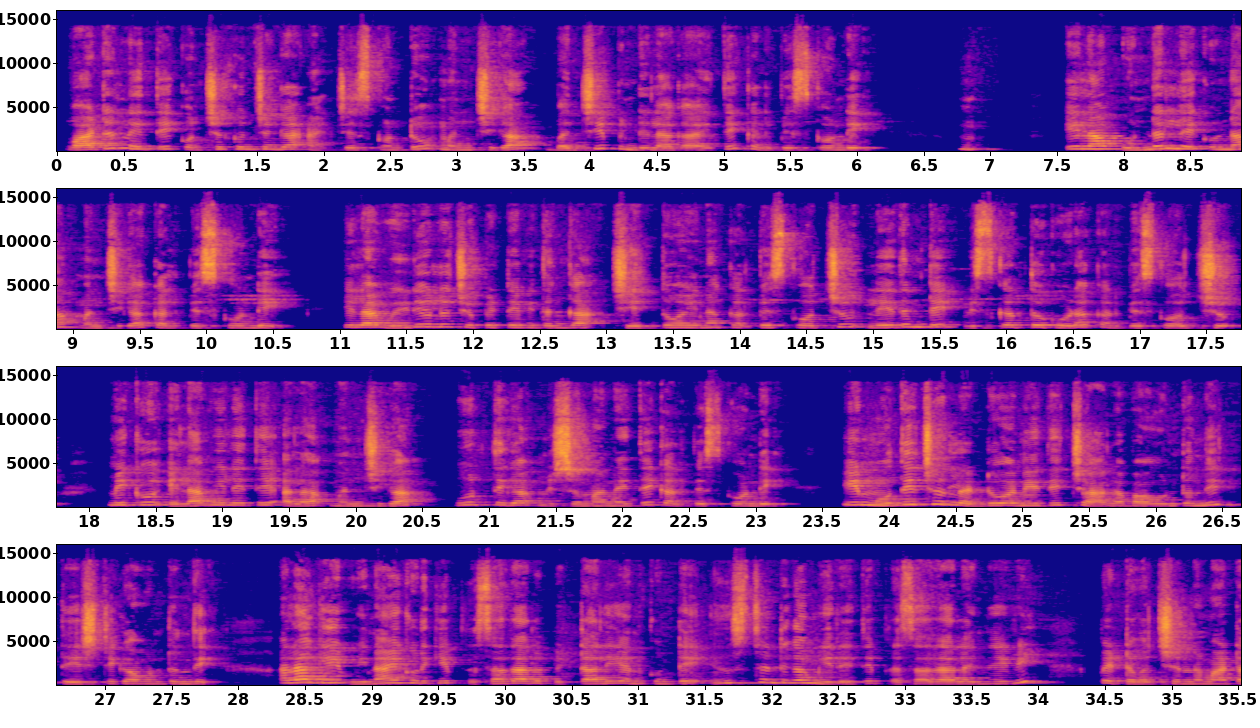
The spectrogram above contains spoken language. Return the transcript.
వాటర్ని అయితే కొంచెం కొంచెంగా యాడ్ చేసుకుంటూ మంచిగా బజ్జీ పిండిలాగా అయితే కలిపేసుకోండి. ఇలా ఉండలు లేకుండా మంచిగా కలిపేసుకోండి. ఇలా వీడియోలో చూపెట్టే విధంగా చేత్తో అయినా కలిపేసుకోవచ్చు లేదంటే విస్కర్తో కూడా కలిపేసుకోవచ్చు. మీకు ఎలా వీలైతే అలా మంచిగా పూర్తిగా మిశ్రమాన్ని అయితే కలిపేసుకోండి. ఈ మోతీచూర్ లడ్డు అనేది చాలా బాగుంటుంది టేస్టీగా ఉంటుంది. అలాగే వినాయకుడికి ప్రసాదాలు పెట్టాలి అనుకుంటే ఇన్స్టెంట్గా మీరైతే ప్రసాదాలు అనేవి పెట్టవచ్చు అన్నమాట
